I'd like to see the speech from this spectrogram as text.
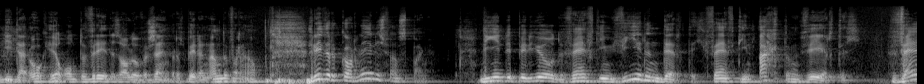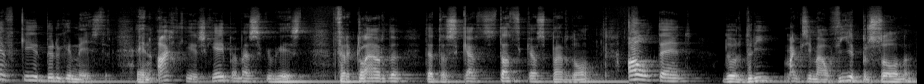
Die daar ook heel ontevreden zal over zijn, maar dat is weer een ander verhaal. Ridder Cornelis van Spangen, die in de periode 1534-1548 vijf keer burgemeester en acht keer schepen was geweest, verklaarde dat de stadskas pardon, altijd door drie, maximaal vier personen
